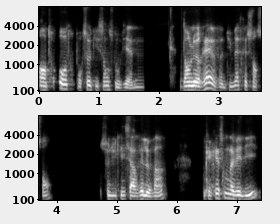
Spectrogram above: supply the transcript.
entre autres, pour ceux qui s'en souviennent, dans le rêve du maître et chanson, celui qui servait le vin. Qu'est-ce qu'on avait dit?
